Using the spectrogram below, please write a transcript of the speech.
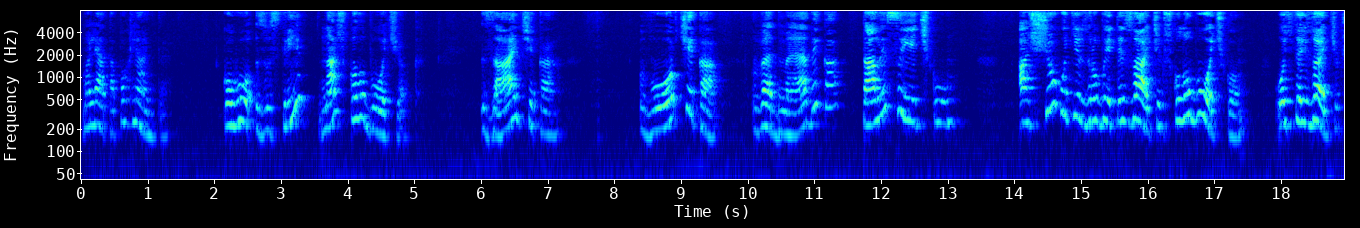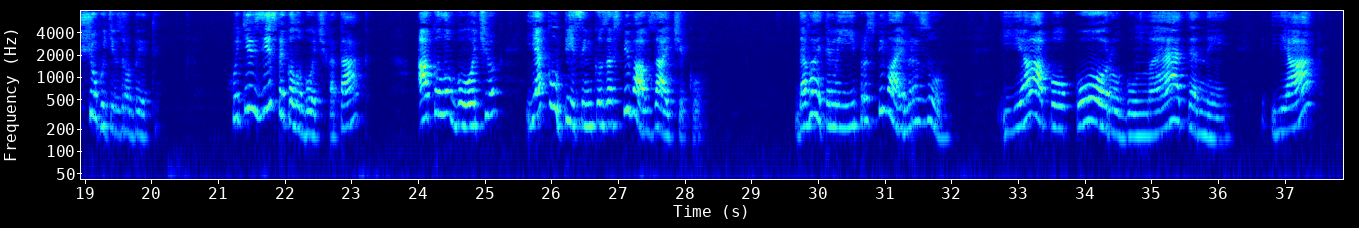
Малята, погляньте, кого зустрів наш колобочок? Зайчика, вовчика, ведмедика та лисичку. А що хотів зробити зайчик з колобочком? Ось цей зайчик що хотів зробити? Хотів з'їсти колобочка, так? А колобочок яку пісеньку заспівав зайчику? Давайте ми її проспіваємо разом. Я по коробу метений, я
